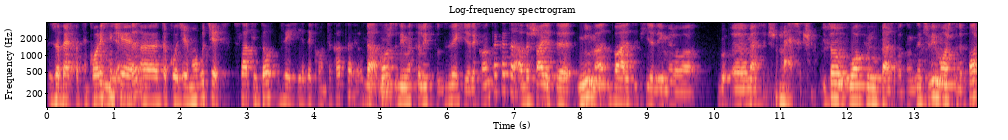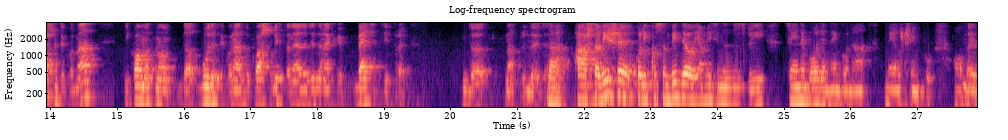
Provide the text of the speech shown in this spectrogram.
za besplatne korisnike uh, takođe je moguće slati do 2000 kontakata. Je da, tako? možete da imate listu 2000 kontakata, a da šaljete njima 20.000 e-mailova uh, mesečno. Mesečno. I to u okviru besplatnog. Znači vi možete da počnete kod nas i komotno da budete kod nas dok vaša lista ne dođe do neke veće cifre da napredujete. Da, a šta više, koliko sam video, ja mislim da su i cene bolje nego na MailChimpu. Ovaj,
